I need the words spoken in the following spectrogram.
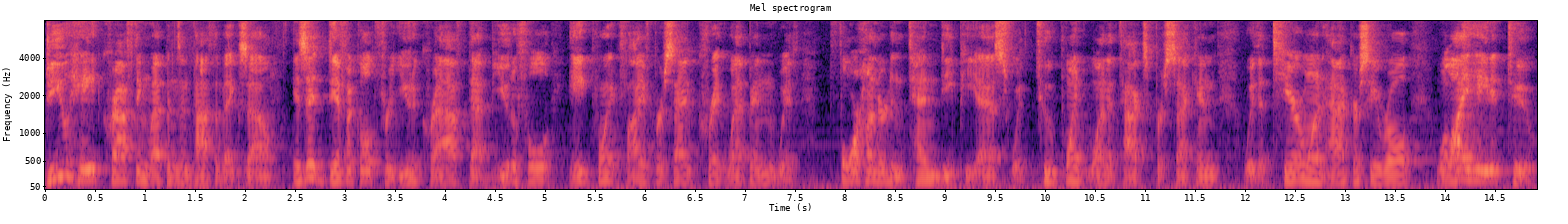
Do you hate crafting weapons in Path of Exile? Is it difficult for you to craft that beautiful 8.5% crit weapon with 410 DPS with 2.1 attacks per second with a tier 1 accuracy roll. Well, I hate it too.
